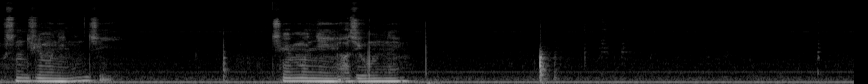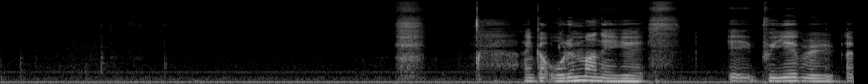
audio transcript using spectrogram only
무슨 질문이 있는지. 질문이 아직 없네. 그러니까 오랜만에 이게 V앱을 아,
